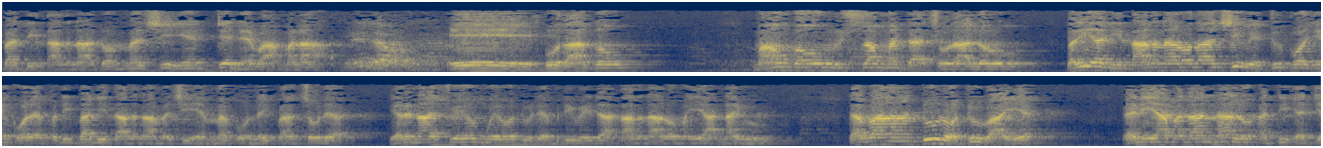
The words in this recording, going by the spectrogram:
ပတ်တိသာသနာတော်မရှိရင်တင့်နေပါမလားတင့်ပါဘူးအေးဘုရားကုံမောင်ဘုံစောင့်မတ္တဆိုတာလို့ပရိယတိသာသနာတော်သာရှိပြီတူဖို့ခြင်းခေါ်တဲ့ပฏิပတ်တိသာသနာမရှိရင်မဖို့နိဗ္ဗာန်ဆိုတဲ့ယရနာရွှေငွေဟောတူတဲ့ပฏิဝေဒသာသနာတော်မရနိုင်ဘူးတပံတူးတော့တူးပါရဲ့ ဗေနိယပဒနာလို့အတိအကျ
